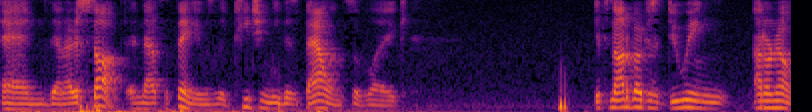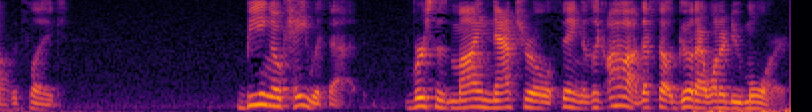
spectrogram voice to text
And then I just stopped. And that's the thing. It was like teaching me this balance of like, it's not about just doing. I don't know. It's like being okay with that versus my natural thing is like, ah, that felt good. I want to do more.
